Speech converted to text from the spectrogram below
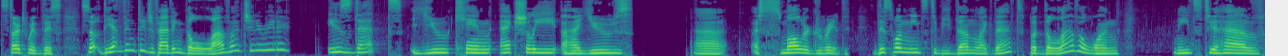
Start with this. So the advantage of having the lava generator is that you can actually uh, use uh, a smaller grid. This one needs to be done like that, but the lava one needs to have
